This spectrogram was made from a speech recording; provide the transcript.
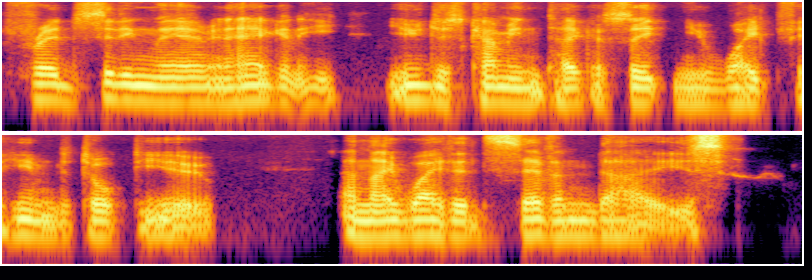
Fred's sitting there in agony. You just come in, take a seat, and you wait for him to talk to you. And they waited seven days.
